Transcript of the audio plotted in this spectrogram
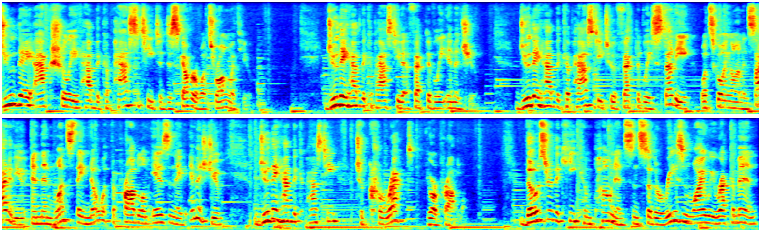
do they actually have the capacity to discover what's wrong with you? Do they have the capacity to effectively image you? Do they have the capacity to effectively study what's going on inside of you? And then once they know what the problem is and they've imaged you, do they have the capacity to correct your problem? Those are the key components, and so the reason why we recommend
